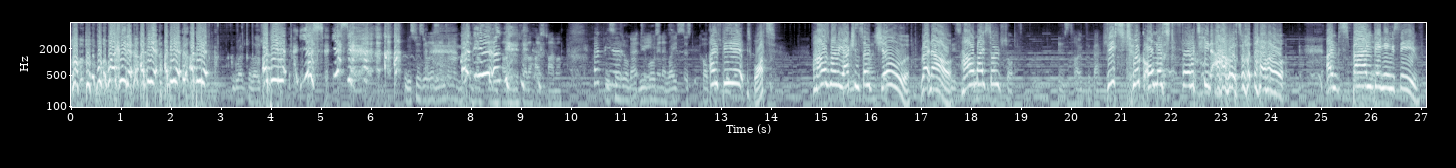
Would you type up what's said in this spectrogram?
hell? Devs. Well, I cleared it! I beat it! I beat it! I beat it! Congratulations. I beat it! Yes! Yes! This is I your, just sent him a I beat it, I on telling him to set a highest timer. I beat this is your 13 newest minutes. racist I beat it! What? How is my reaction so chill right now? It's How am I so... backshot. It's time for back This took almost 14 hours! What the hell? I'm spam pinging Steve!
